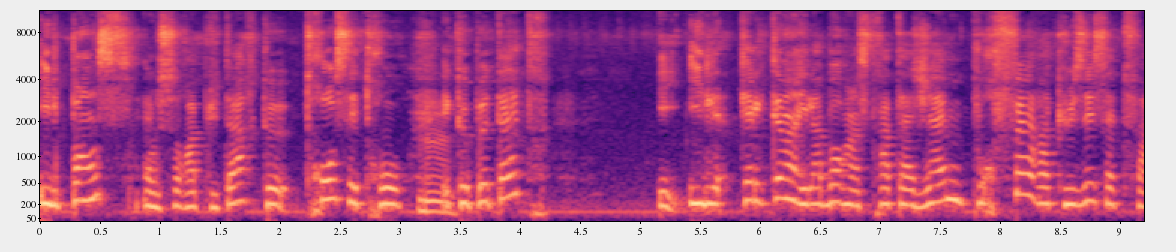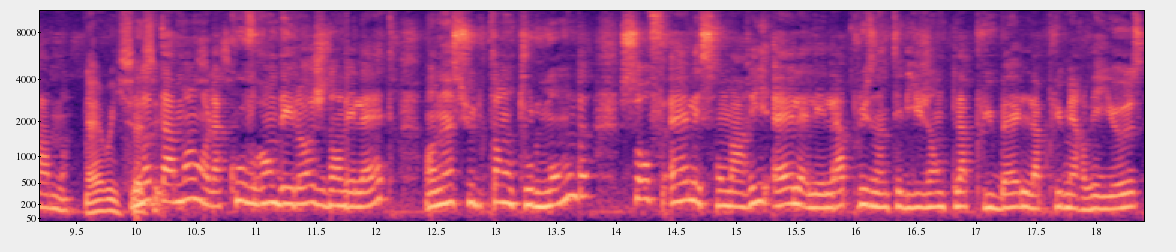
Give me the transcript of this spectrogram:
il pense, on le saura plus tard, que trop c'est trop hmm. et que peut-être il, quelqu'un élabore un stratagème pour faire accuser cette femme. Eh oui, Notamment en la couvrant d'éloges dans les lettres, en insultant tout le monde, sauf elle et son mari. Elle, elle est la plus intelligente, la plus belle, la plus merveilleuse.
